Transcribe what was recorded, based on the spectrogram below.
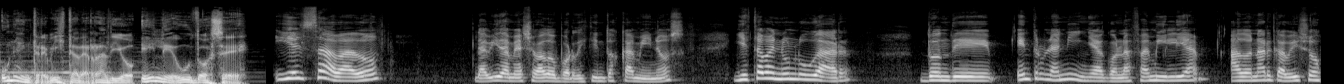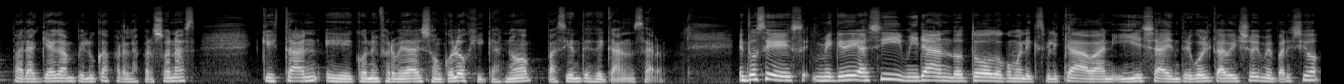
Una entrevista de radio LU12. Y el sábado, la vida me ha llevado por distintos caminos, y estaba en un lugar donde entra una niña con la familia a donar cabellos para que hagan pelucas para las personas que están eh, con enfermedades oncológicas, ¿no? Pacientes de cáncer. Entonces me quedé allí mirando todo como le explicaban y ella entregó el cabello y me pareció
